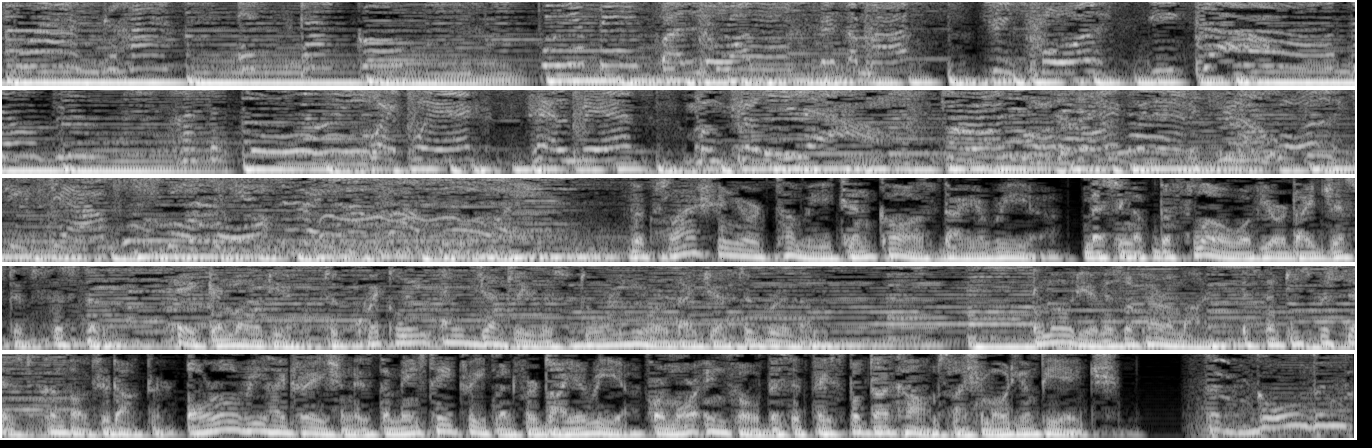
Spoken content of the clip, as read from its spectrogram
Foie gras, escargot, bouillabaisse The clash in your tummy can cause diarrhea, messing up the flow of your digestive system. Take Imodium to quickly and gently restore your digestive rhythm. Imodium is loperamide. If symptoms persist, consult your doctor. Oral rehydration is the mainstay treatment for diarrhea. For more info, visit facebook.com slash imodiumph. The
